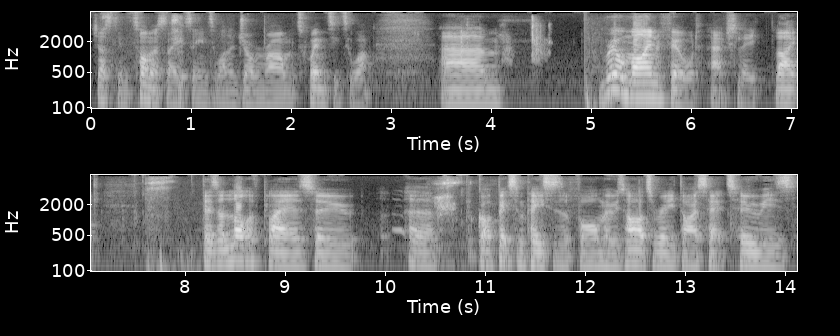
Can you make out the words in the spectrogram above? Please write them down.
Justin Thomas 18 to 1, and Jon Rahm 20 to 1. Um, real minefield, actually. Like, there's a lot of players who have got bits and pieces of form who's hard to really dissect who is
